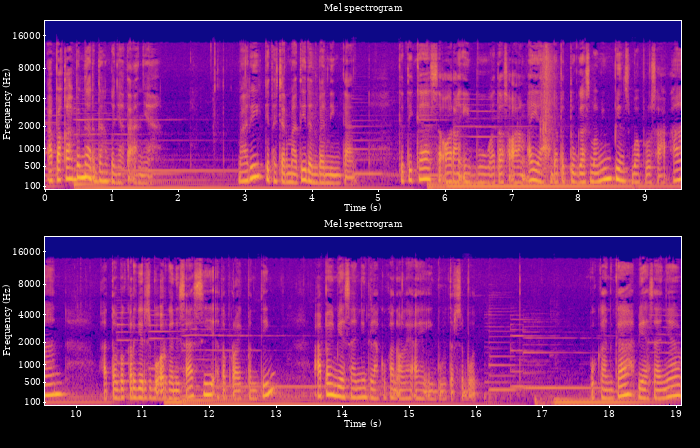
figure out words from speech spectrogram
apakah benar dalam kenyataannya? Mari kita cermati dan bandingkan. Ketika seorang ibu atau seorang ayah dapat tugas memimpin sebuah perusahaan atau bekerja di sebuah organisasi atau proyek penting, apa yang biasanya dilakukan oleh ayah ibu tersebut? Bukankah biasanya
